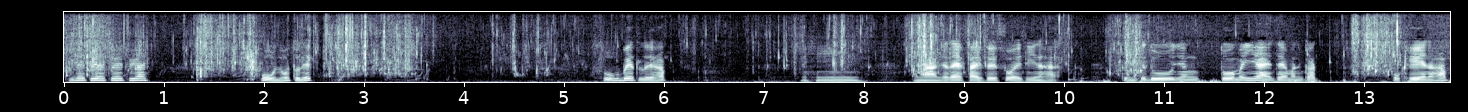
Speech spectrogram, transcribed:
ตัวใหญ่ตัวใหญ่ตัวใหญ่ตัวใหญ่โอ้โหนึกว่าตัวเล็กสู้เบ็ดเลยครับงานจะได้ไซส์สวยๆทีนะฮะถึงจะดูยังตัวไม่ใหญ่แต่มันก็โอเคนะครับ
